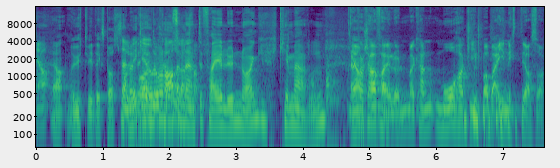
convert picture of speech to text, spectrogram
Ja. Ja, Nå utvider jeg spørsmålet. Selvik er jo det var noen som nevnte Feie Lund òg. Kim Erlend. Jeg kan ikke ha Feie Lund. Vi kan, må ha keeper på 1,90, altså.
